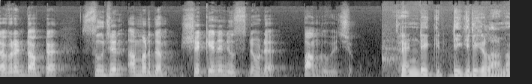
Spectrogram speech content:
reverend doctor Sujan Amritham ഷെക്കേന ന്യൂസിനോട് പങ്കുവച്ചു. രണ്ട് ഡിഗ്രികളാണ്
